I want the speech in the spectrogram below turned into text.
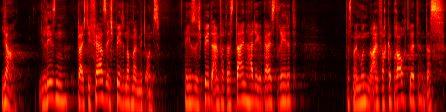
Ja, wir lesen gleich die Verse. Ich bete nochmal mit uns. Herr Jesus, ich bete einfach, dass dein Heiliger Geist redet, dass mein Mund einfach gebraucht wird und dass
